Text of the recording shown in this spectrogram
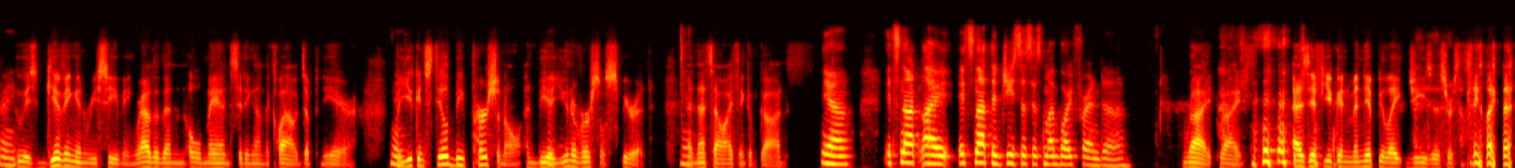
right. who is giving and receiving rather than an old man sitting on the clouds up in the air. Yeah. But you can still be personal and be a universal spirit. Yeah. And that's how I think of God. Yeah, it's not like it's not that Jesus is my boyfriend. Uh, Right, right. As if you can manipulate Jesus or something like that.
